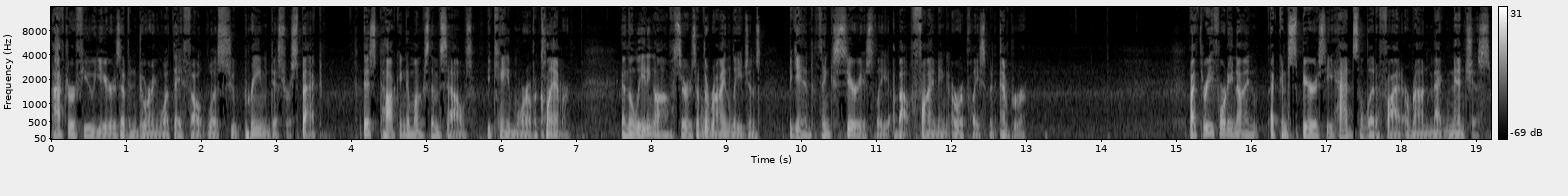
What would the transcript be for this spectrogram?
After a few years of enduring what they felt was supreme disrespect, this talking amongst themselves became more of a clamor, and the leading officers of the Rhine legions began to think seriously about finding a replacement emperor. By 349, a conspiracy had solidified around Magnentius,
